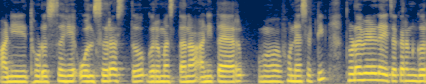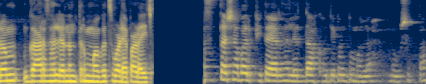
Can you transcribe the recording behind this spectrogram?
आणि थोडंसं हे ओलसर असतं गरम असताना आणि तयार होण्यासाठी थोडा वेळ द्यायचा कारण गरम गार झाल्यानंतर मगच वड्या पाडायच्या. मस्त अशा बर्फी तयार झाल्यात दाखवते पण तुम्हाला बघू शकता.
